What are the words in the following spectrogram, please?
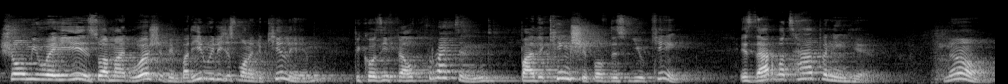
Show me where he is so I might worship him. But he really just wanted to kill him because he felt threatened by the kingship of this new king. Is that what's happening here? No.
